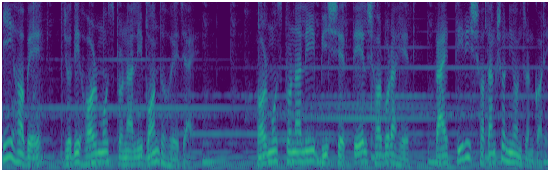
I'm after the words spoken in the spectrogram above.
কি হবে যদি হরমুজ প্রণালী বন্ধ হয়ে যায়? হরমুজ প্রণালী বিশ্বের তেল সরবরাহের প্রায় তিরিশ শতাংশ নিয়ন্ত্রণ করে।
